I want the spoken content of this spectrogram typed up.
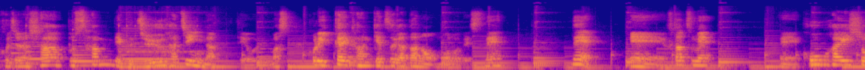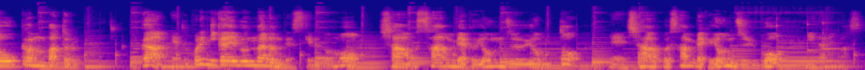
こちらシャープ318になっております。これ1回完結型のものですね。で、えー、2つ目、えー、後輩召喚バトルが、えーと、これ2回分になるんですけれども、シャープ344と、えー、シャープ345になります。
